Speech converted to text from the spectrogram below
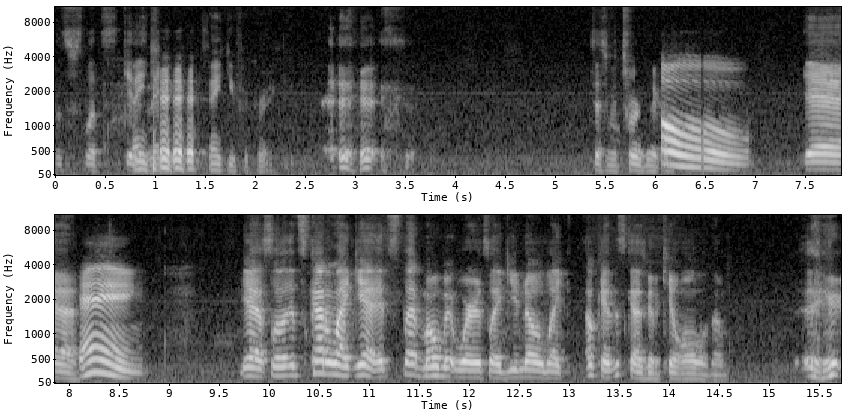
Let's let's get his Thank name. you, thank you for correcting. Jesse Ventura's like, oh, yeah, dang. yeah. So it's kind of like, yeah, it's that moment where it's like, you know, like, okay, this guy's gonna kill all of them.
